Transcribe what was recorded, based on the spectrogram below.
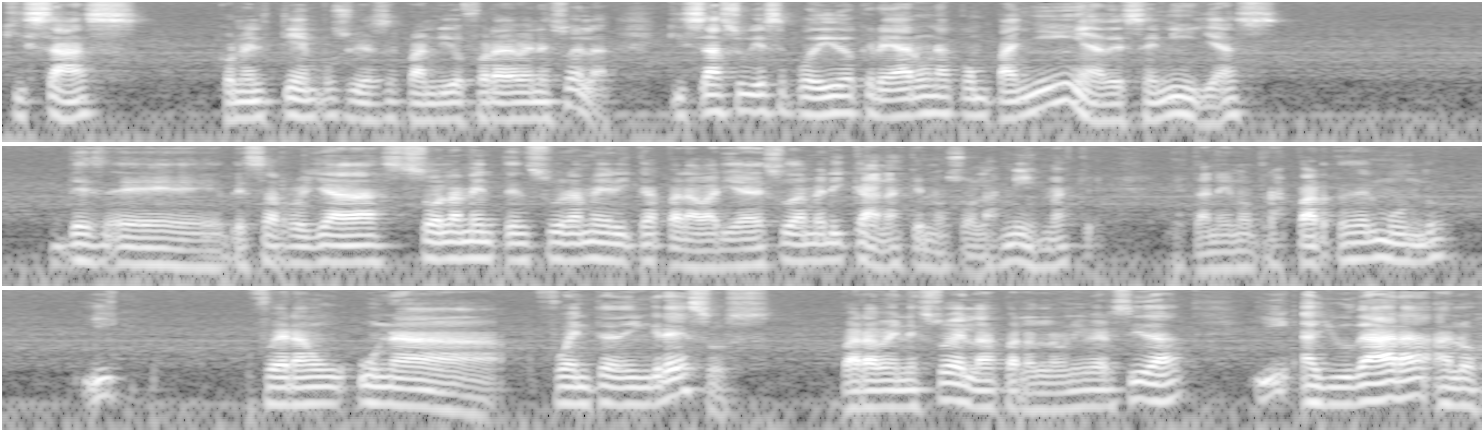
quizás con el tiempo se hubiese expandido fuera de Venezuela. Quizás hubiese podido crear una compañía de semillas eh, desarrolladas solamente en Sudamérica para variedades sudamericanas que no son las mismas, que están en otras partes del mundo, y fuera una fuente de ingresos para Venezuela, para la universidad, y ayudara a los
